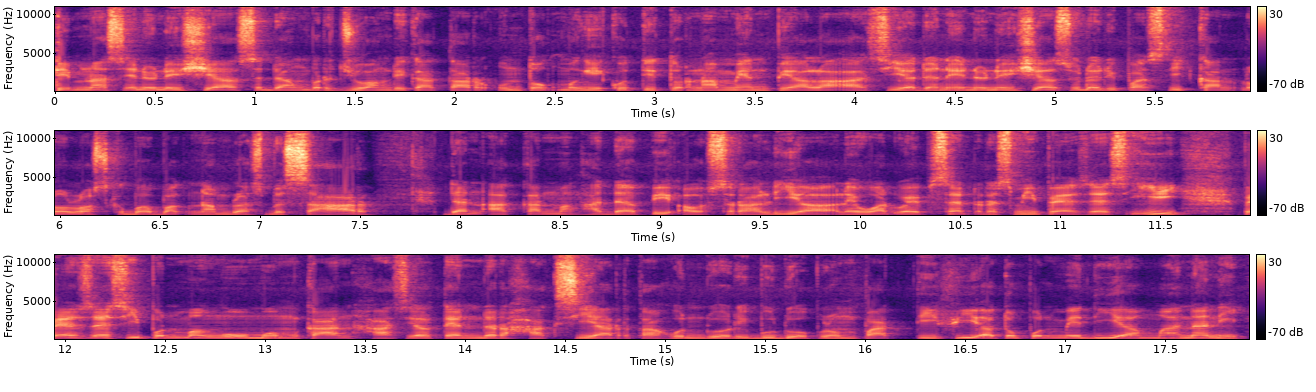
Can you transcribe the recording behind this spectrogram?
Timnas Indonesia sedang berjuang di Qatar untuk mengikuti turnamen Piala Asia dan Indonesia sudah dipastikan lolos ke babak 16 besar dan akan menghadapi Australia lewat website resmi PSSI. PSSI pun mengumumkan hasil tender hak siar tahun 2024 TV ataupun media mana nih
